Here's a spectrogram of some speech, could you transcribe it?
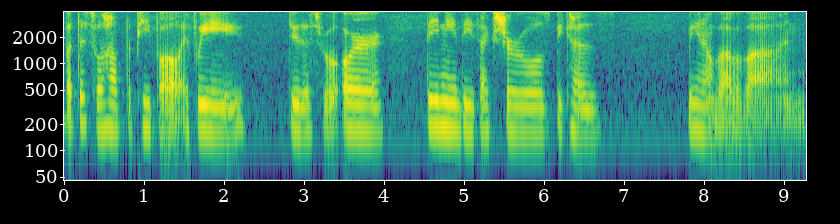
but this will help the people if we do this rule. Or they need these extra rules because, you know, blah, blah, blah. And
